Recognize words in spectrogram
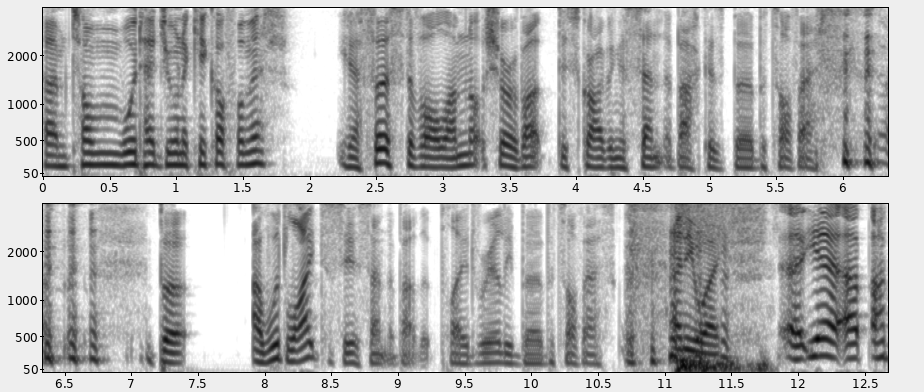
um, Tom Woodhead, do you want to kick off on this? Yeah, first of all, I'm not sure about describing a centre back as Berbatov esque, but I would like to see a centre back that played really Berbatov esque. Anyway, uh, yeah, I, I,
